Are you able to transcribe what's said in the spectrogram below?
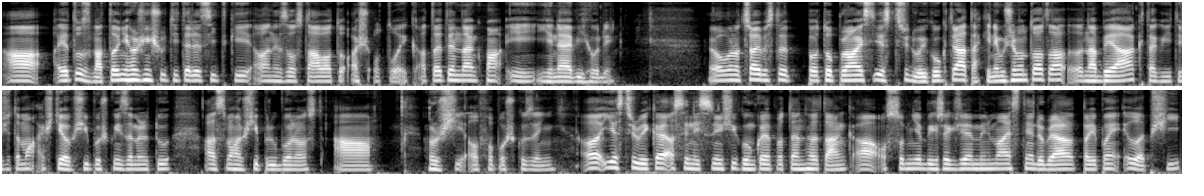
a je to znatelně horší než té desítky, ale nezaostává to až o tolik. A to je ten tank má i jiné výhody. Jo, ono třeba, kdybyste to porovnali s IS-3 dvojkou, která taky nemůže montovat nabiják, tak víte, že to má ještě lepší poškození za minutu, ale má horší průbornost a horší alfa poškození. Ale IS-3 je asi nejsilnější konkurent pro tenhle tank a osobně bych řekl, že minimálně dobrá, pravděpodobně i lepší,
